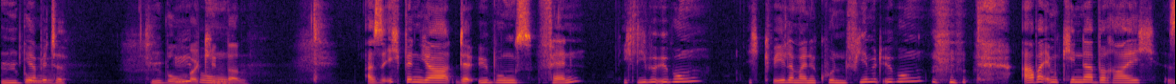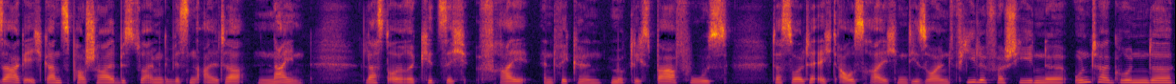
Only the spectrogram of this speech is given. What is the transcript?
Übung. Ja, bitte. Übung, Übung. bei Kindern. Also ich bin ja der Übungsfan. Ich liebe Übungen. Ich quäle meine Kunden viel mit Übungen. Aber im Kinderbereich sage ich ganz pauschal bis zu einem gewissen Alter nein. Lasst eure Kids sich frei entwickeln, möglichst barfuß. Das sollte echt ausreichen. Die sollen viele verschiedene Untergründe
